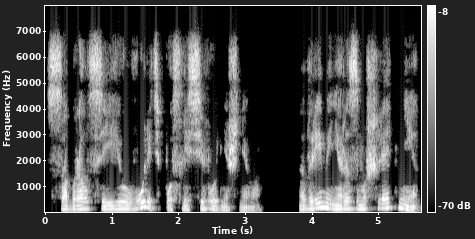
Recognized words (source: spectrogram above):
собрался ее уволить после сегодняшнего? Времени размышлять нет.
